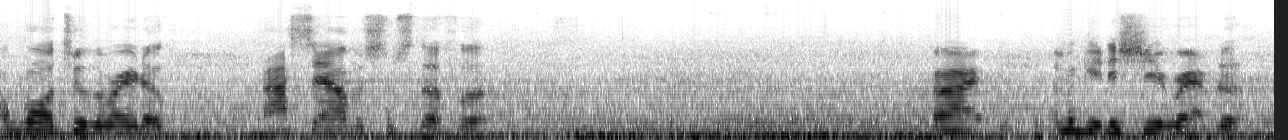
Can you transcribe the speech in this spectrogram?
I'm going to Laredo. I salvage some stuff up. All right, let me get this shit wrapped up.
